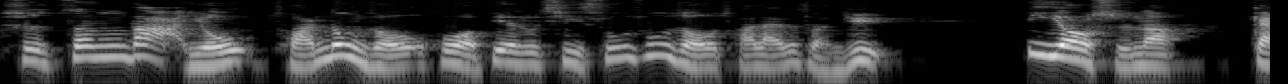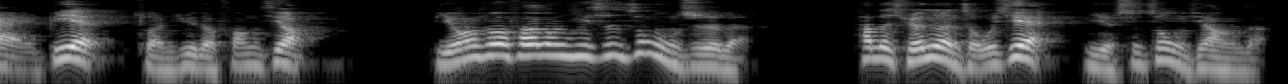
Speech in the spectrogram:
是增大由传动轴或变速器输出轴传来的转距。必要时呢，改变转距的方向。比方说，发动机是纵置的，它的旋转轴线也是纵向的，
